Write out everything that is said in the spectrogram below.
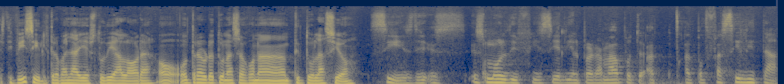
és difícil treballar i estudiar alhora, o, o treure't una segona titulació. Sí, és, és, és molt difícil i el programa pot, et, et pot facilitar.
